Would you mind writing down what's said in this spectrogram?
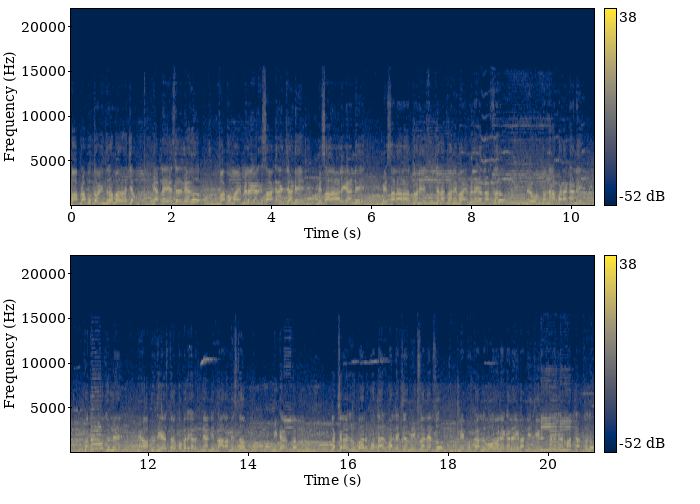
మా ప్రభుత్వం ఇంద్రమ్మ రాజ్యం. మీ అట్లా చేసేది లేదు. మాకు మా ఎమ్మెల్యే గారికి సహకరించండి. మీ సలహాలు ఇవ్వండి. మీ సలహాలతోని సూచనలతో మా ఎమ్మెల్యే గారు నడుస్తారు. మీరు తొందర పడకండి. కొన్ని రోజుల్నే మేము అభివృద్ధి చేస్తాం. కొబ్బరి కలుపుతాన్ని ప్రారంభిస్తాం. ఇక్కడ లక్షలాది రూపాయలు కోట్లాది రూపాయలు తెచ్చినాం మీకు తెలుసు మీకు కళ్ళు ఓరలేకనే ఇవన్నీ జీర్ణించుకోలేకనే మాట్లాడుతున్నారు.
